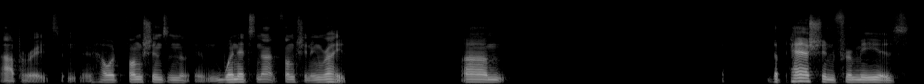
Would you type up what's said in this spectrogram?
operates and, and how it functions and, the, and when it's not functioning right. Um, the passion for me is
